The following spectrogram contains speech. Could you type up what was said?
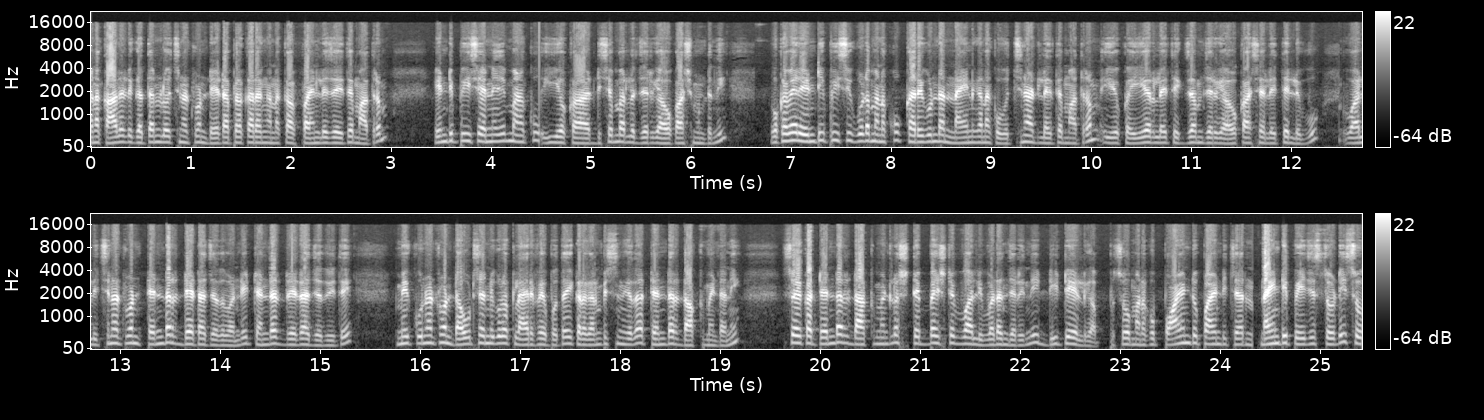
మనకు ఆల్రెడీ గతంలో వచ్చినటువంటి డేటా ప్రకారం కనుక ఫైనలైజ్ అయితే మాత్రం ఎన్టీపీసీ అనేది మనకు ఈ యొక్క డిసెంబర్లో జరిగే అవకాశం ఉంటుంది. ఒకవేళ ఎన్టీపీసీ కూడా మనకు కరిగుండ నైన్ కనుక వచ్చినట్లయితే మాత్రం ఈ యొక్క ఇయర్లో అయితే ఎగ్జామ్ జరిగే అవకాశాలు అయితే లేవు. వాళ్ళు ఇచ్చినటువంటి టెండర్ డేటా చదవండి. టెండర్ డేటా చదివితే మీకు ఉన్నటువంటి డౌట్స్ అన్ని కూడా క్లారిఫై అయిపోతాయి. ఇక్కడ కనిపిస్తుంది కదా టెండర్ డాక్యుమెంట్ అని. సో ఇక టెండర్ డాక్యుమెంట్లో స్టెప్ బై స్టెప్ వాళ్ళు ఇవ్వడం జరిగింది డీటెయిల్గా సో మనకు పాయింట్ టు పాయింట్ ఇచ్చారు నైంటీ పేజెస్ తోటి. సో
